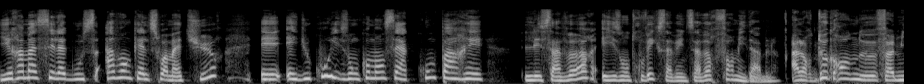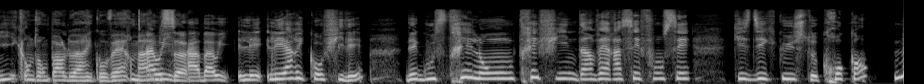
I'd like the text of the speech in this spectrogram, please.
Ils ramassaient la gousse avant qu'elle soit mature. Et du coup, ils ont commencé à comparer les saveurs et ils ont trouvé que ça avait une saveur formidable. Alors deux grandes familles quand on parle de haricots verts, Mams. Ah oui, ah bah oui, les, les haricots filés, des gousses très longues, très fines, d'un vert assez foncé, qui se dégustent croquants, même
